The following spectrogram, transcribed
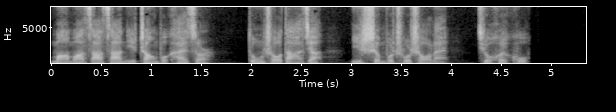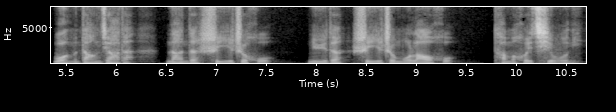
骂骂咋咋，你张不开嘴；动手打架，你伸不出手来，就会哭。我们当家的，男的是一只虎，女的是一只母老虎，他们会欺侮你。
